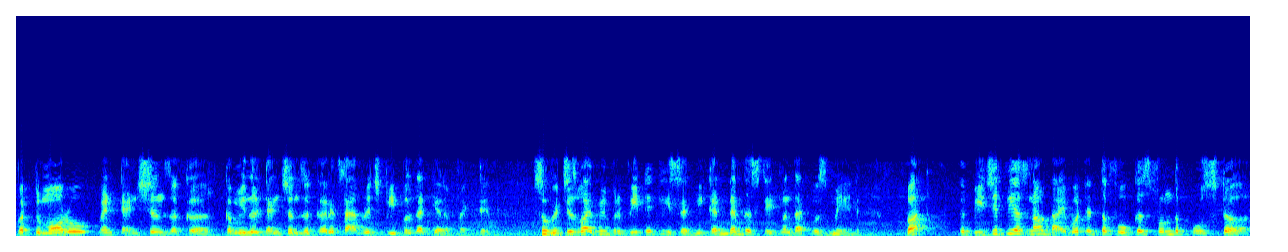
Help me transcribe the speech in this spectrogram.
but tomorrow when tensions occur, communal tensions occur, it's average people that get affected. So which is why we've repeatedly said we condemn the statement that was made, but the BJP has now diverted the focus from the poster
